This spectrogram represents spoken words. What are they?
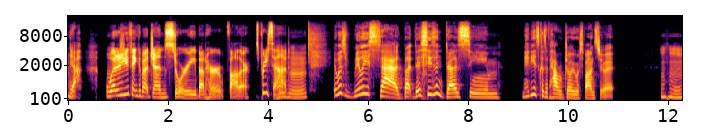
yeah. What did you think about Jenn's story about her father? It's pretty sad. Mhm. It was really sad, but this season does seem maybe it's because of how Joey responds to it. Mm-hmm.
